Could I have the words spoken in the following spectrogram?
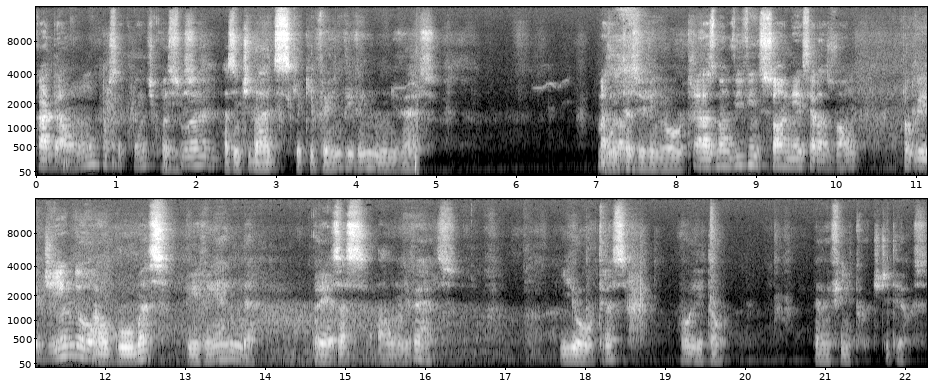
Cada um consequente com a Isso. sua. As entidades que aqui vêm vivem num universo. Mas Muitas elas, vivem em outro. elas não vivem só nesse, elas vão progredindo ou. Algumas vivem ainda presas a um universo. E outras volitam pela infinitude de Deus.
